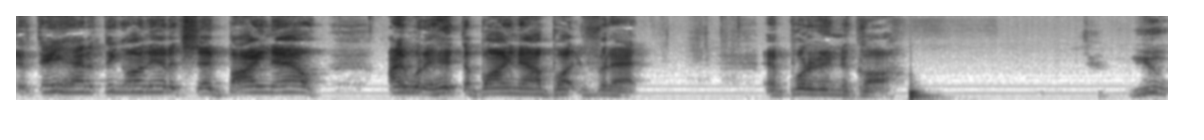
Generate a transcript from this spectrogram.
if they had a thing on there that said buy now, I would have hit the buy now button for that and put it in the car. You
